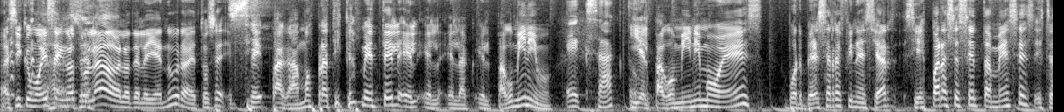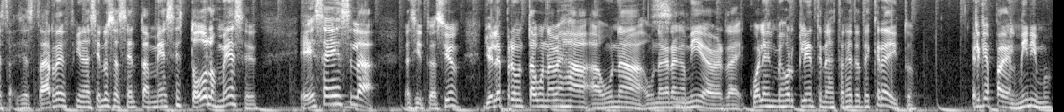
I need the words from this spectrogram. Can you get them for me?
así como dicen en otro lado, los de la llanura. Entonces, pagamos prácticamente el, el- el- pago mínimo. exacto Y el pago mínimo es volverse a refinanciar. Si es para 60 meses, este- se está refinanciando 60 meses todos los meses. Esa es la, la situación. Yo le preguntaba una vez a, a una, a una gran amiga, ¿verdad? ¿Cuál es el mejor cliente en las tarjetas de crédito? El que paga el mínimo.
